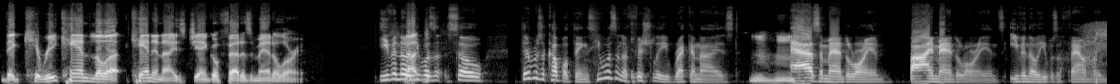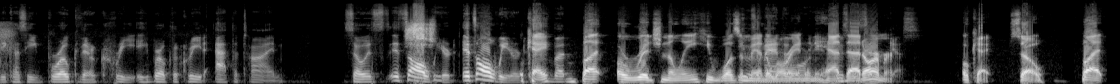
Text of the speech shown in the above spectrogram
they ca- recanonized canonized Jango Fett as a Mandalorian. Even though he wasn't. So there was a couple things. He wasn't officially recognized hmm as a Mandalorian by Mandalorians, even though he was a foundling because he broke their creed. He broke the creed at the time. So it's it's all weird. It's all weird. Okay, but but, originally he was, he a, was Mandalorian and he He had was that armor. Yes. Okay, so but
